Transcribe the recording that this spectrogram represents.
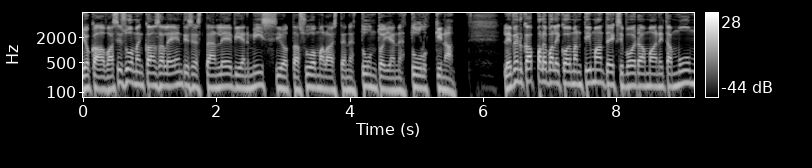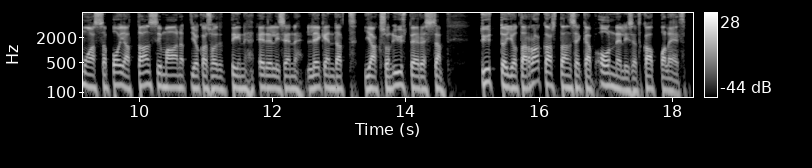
joka avasi Suomen kansalle entisestään Levien missiota suomalaisten tuntojen tulkkina. Levyn kappalevalikoiman timanteeksi voidaan mainita muun muassa Pojat tanssimaan, joka soitettiin edellisen Legendat-jakson yhteydessä, Tyttö, jota rakastan sekä Onnelliset kappaleet –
